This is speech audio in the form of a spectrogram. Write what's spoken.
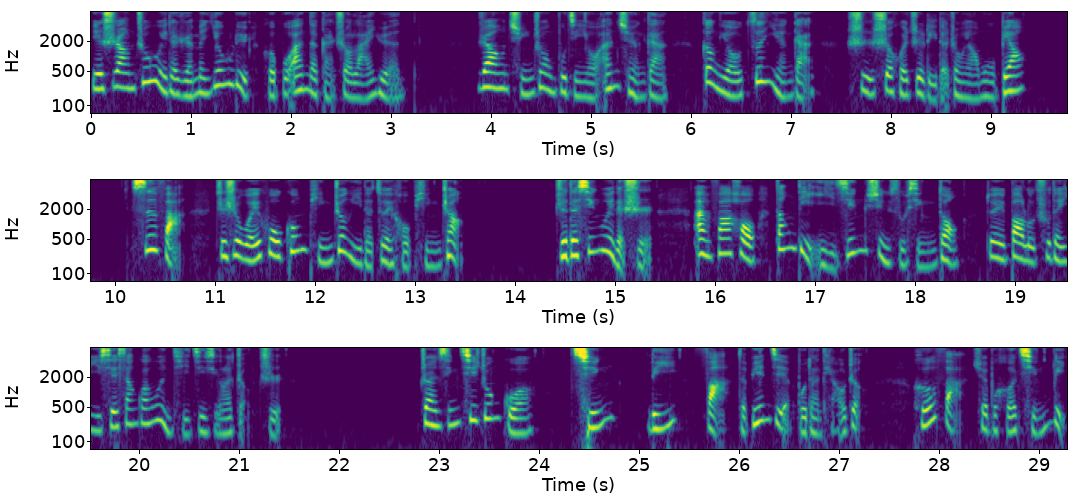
也是让周围的人们忧虑和不安的感受来源。让群众不仅有安全感，更有尊严感，是社会治理的重要目标。司法只是维护公平正义的最后屏障。值得欣慰的是，案发后当地已经迅速行动。对暴露出的一些相关问题进行了整治。转型期中国情理法的边界不断调整，合法却不合情理，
